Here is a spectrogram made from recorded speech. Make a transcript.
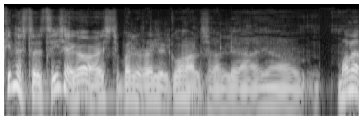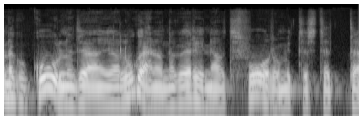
Kindlasti oled sa ise ka hästi palju rallil kohal seal ja, ja ma olen nagu kuulnud ja, ja lugenud nagu erinevatest foorumitest, et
